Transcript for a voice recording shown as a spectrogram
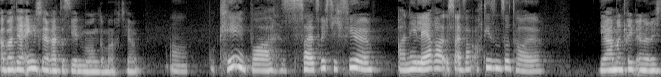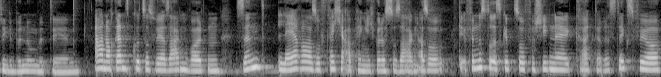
Aber der Englischlehrer hat das jeden Morgen gemacht, ja. Oh. Okay, boah, das ist jetzt richtig viel. Oh nee, Lehrer ist einfach, ach, die sind so toll. Ja, man kriegt eine richtige Bindung mit denen. Ah, noch ganz kurz, was wir ja sagen wollten. Sind Lehrer so fächerabhängig, würdest du sagen? Also findest du, es gibt so verschiedene Charakteristik für,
